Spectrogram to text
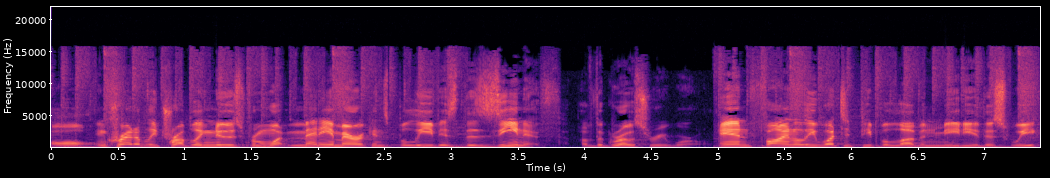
all. Incredibly troubling news from what many Americans believe is the zenith of the grocery world. And finally, what did people love in media this week?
